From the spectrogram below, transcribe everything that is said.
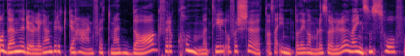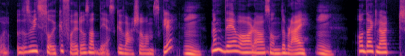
Og den rørleggeren brukte jo hæren flytte meg en dag for å komme til å få skjøta seg innpå gamle. Det var ingen som så for, altså Vi så jo ikke for oss at det skulle være så vanskelig, Mm. men det var da sånn det blei. Mm. Og det er klart,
